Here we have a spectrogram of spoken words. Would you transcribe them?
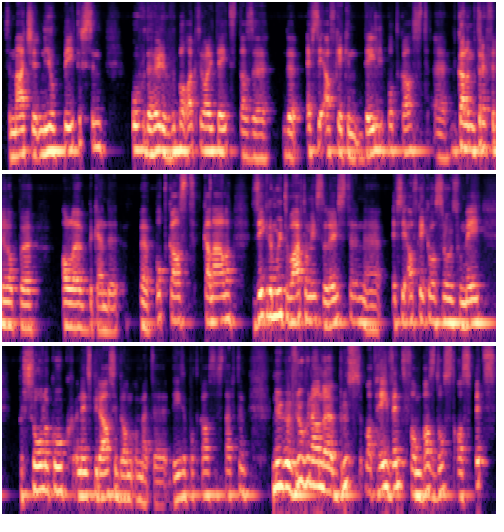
zijn maatje Neil Petersen over de huidige voetbalactualiteit. Dat is de FC Afkikken Daily podcast. je kan hem terugvinden op alle bekende podcastkanalen. Zeker de moeite waard om eens te luisteren. FC Afkikken was trouwens voor mij persoonlijk ook een inspiratiebron om met deze podcast te starten. Nu, we vroegen aan Bruce wat hij vindt van Bas Dost als spits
